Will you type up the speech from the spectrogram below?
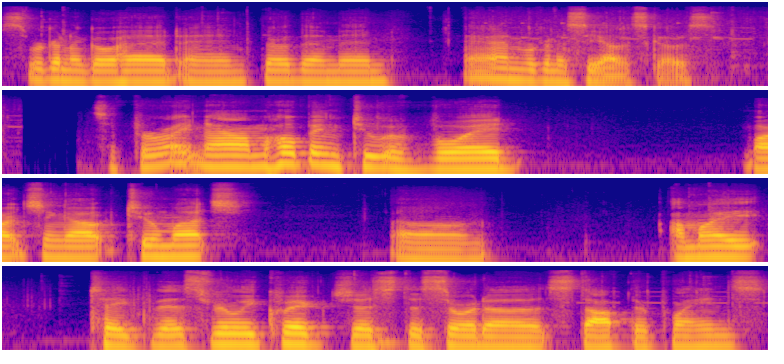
So we're going to go ahead and throw them in. And we're going to see how this goes. So for right now, I'm hoping to avoid marching out too much. Um, I might take this really quick just to sort of stop their planes.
